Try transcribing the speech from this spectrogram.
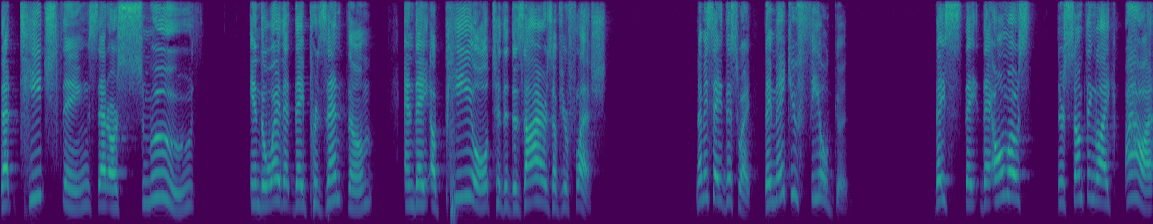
that teach things that are smooth in the way that they present them and they appeal to the desires of your flesh. Let me say it this way they make you feel good. They, they, they almost, there's something like, wow,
